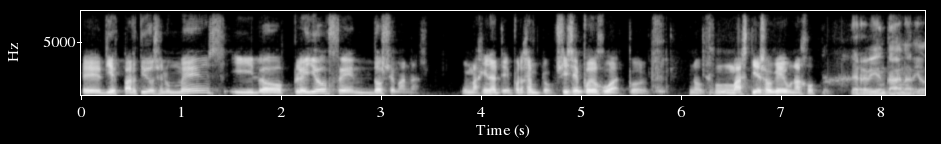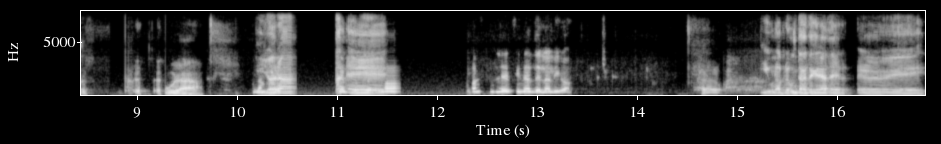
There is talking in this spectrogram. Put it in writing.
eh, 10 partidos en un mes y los playoffs en dos semanas. Imagínate, por ejemplo, si se puede jugar, pues no, más tieso que un ajo. Te revientan, adiós. Pura. Y ahora, eh, el final de la liga. Y una pregunta que te quería hacer. Eh,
